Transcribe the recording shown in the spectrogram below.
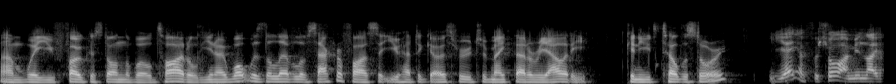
um, where you focused on the world title you know what was the level of sacrifice that you had to go through to make that a reality can you tell the story Yeah, yeah, for sure. I mean, like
